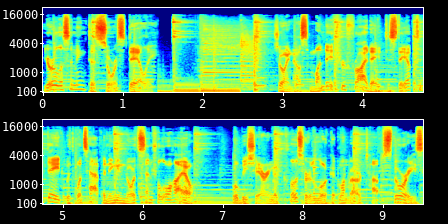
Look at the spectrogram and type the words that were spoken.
You're listening to Source Daily. Join us Monday through Friday to stay up to date with what's happening in North Central Ohio. We'll be sharing a closer look at one of our top stories,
